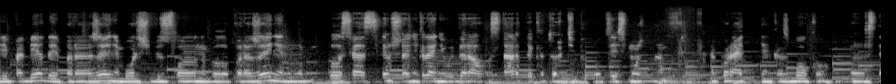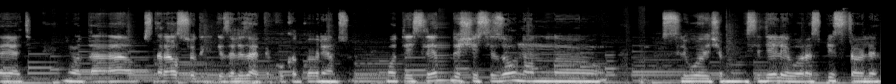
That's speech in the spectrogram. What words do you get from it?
И победа, и поражение. Больше, безусловно, было поражение, но было связано с тем, что я никогда не выбирал старты, которые, типа, вот здесь можно аккуратненько сбоку стоять. Вот, а старался все-таки залезать в такую конкуренцию. Вот и следующий сезон, он э, с Львовичем сидели, его расписывали.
